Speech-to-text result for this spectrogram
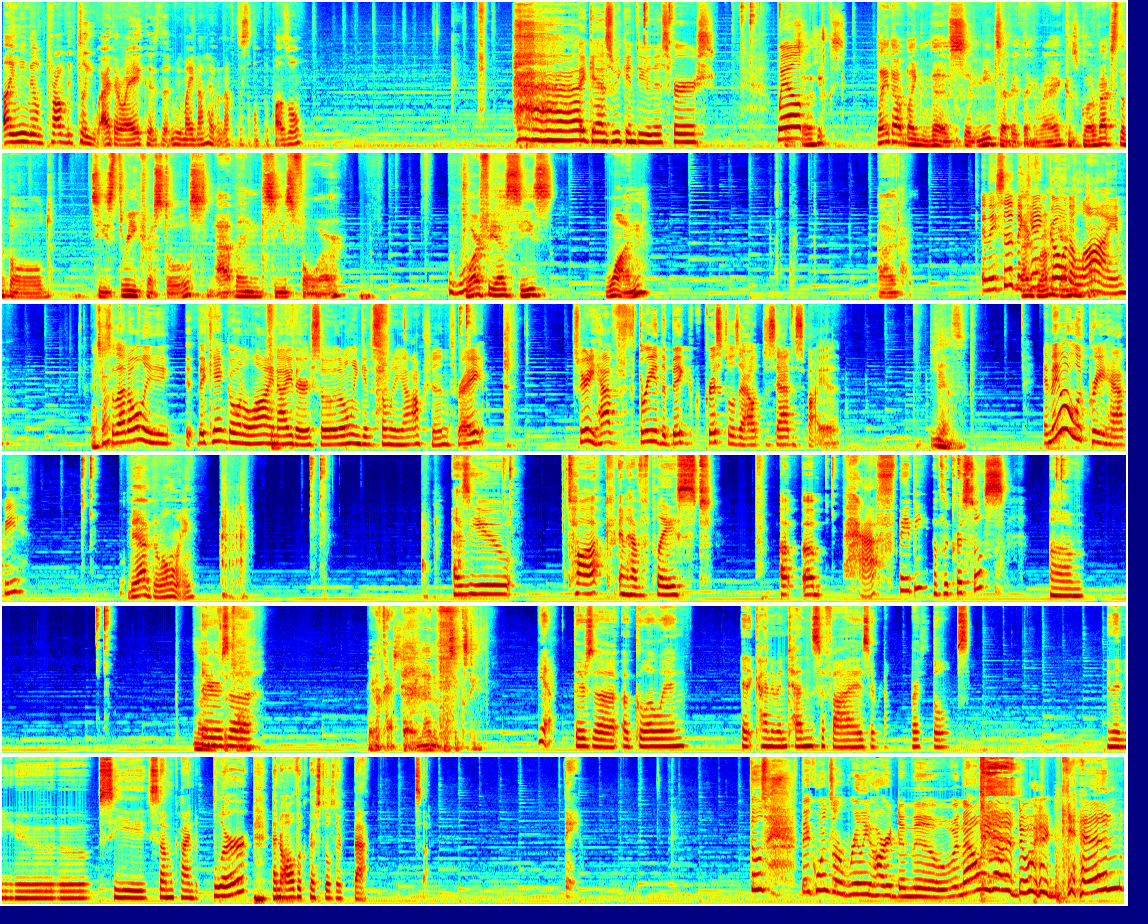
I mean, it would probably kill you either way because then we might not have enough to solve the puzzle. I guess we can do this first. Well, so if it's laid out like this, it meets everything, right? Because Glorvax the Bold sees three crystals, Atlan sees 4 Dwarfia sees one. Uh, and they said they can't go in a line. what's that? So that only they can't go in a line either, so it only gives so many options, right? So we already have three of the big crystals out to satisfy it. Yes. And they all look pretty happy. They are glowing. As you talk and have placed a, a half, maybe, of the crystals, um, there's the a Wait, okay. sorry, nine of the 16. yeah, there's a, a glowing. It kind of intensifies around the crystals, and then you see some kind of blur, and all the crystals are back. Those big ones are really hard to move, and now we gotta do it again.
